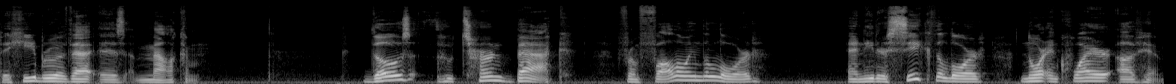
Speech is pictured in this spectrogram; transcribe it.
The Hebrew of that is Malcolm. Those who turn back from following the Lord and neither seek the Lord nor inquire of him.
